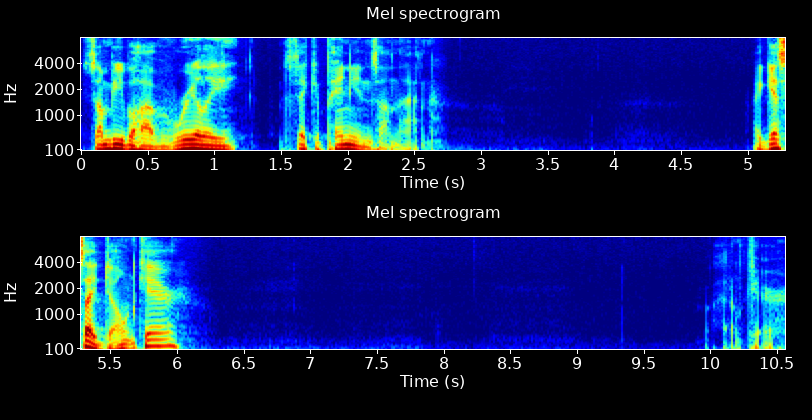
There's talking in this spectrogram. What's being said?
Some people have really thick opinions on that. I guess I don't care. I don't care.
